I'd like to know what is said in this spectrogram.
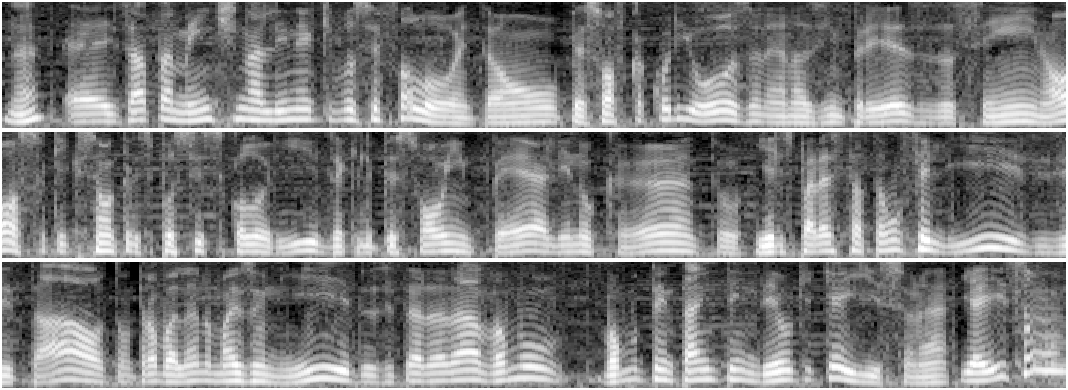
né? É exatamente na linha que você falou. Então o pessoal fica curioso, né, nas empresas assim, nossa, o que que são aqueles post-its coloridos, aquele pessoal em pé ali no canto, e eles parecem estar tão felizes e tal, estão trabalhando mais unidos e tal. Vamos, vamos tentar entender o que, que é isso, né? E aí são,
